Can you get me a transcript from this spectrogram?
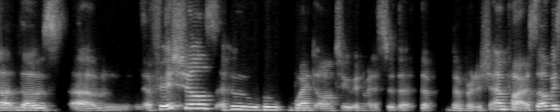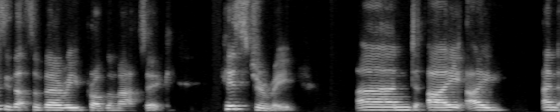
uh, those um, officials who, who went on to administer the, the, the, British Empire. So obviously that's a very problematic history. And I, I, and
